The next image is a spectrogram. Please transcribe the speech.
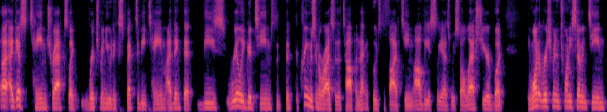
uh, I guess, tame tracks like Richmond, you would expect to be tame. I think that these really good teams, the, the, the cream is going to rise to the top, and that includes the five team, obviously, as we saw last year. But he won at Richmond in 2017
